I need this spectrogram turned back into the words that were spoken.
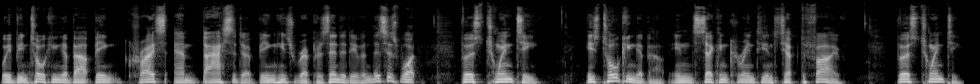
We've been talking about being Christ's ambassador, being his representative. And this is what verse 20 is talking about in 2 Corinthians chapter 5, verse 20.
